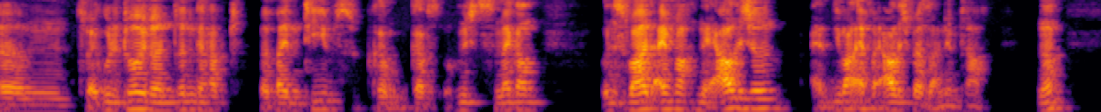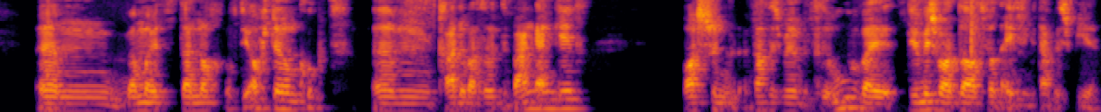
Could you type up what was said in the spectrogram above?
Ähm, zwei gute Torhüter drin gehabt bei beiden Teams, gab es auch nichts zu meckern. Und es war halt einfach eine ehrliche, die waren einfach ehrlich besser an dem Tag. Ne? Ähm, wenn man jetzt dann noch auf die Aufstellung guckt, ähm, gerade was die Bank angeht, war schon, dachte ich mir ein bisschen, uh, weil für mich war klar, es wird eigentlich ein knappes Spiel.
